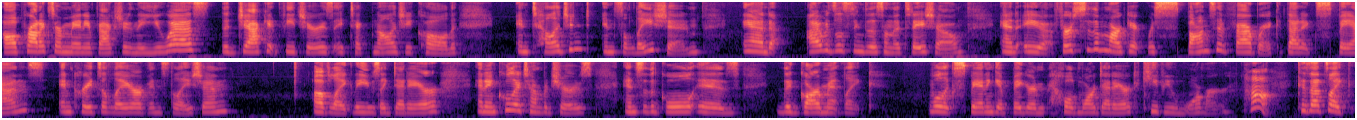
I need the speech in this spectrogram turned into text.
All products are manufactured in the U.S. The jacket features a technology called intelligent insulation. And I was listening to this on the Today Show, and a first to the market responsive fabric that expands and creates a layer of insulation of like they use like dead air and in cooler temperatures. And so the goal is the garment like will expand and get bigger and hold more dead air to keep you warmer. Huh. Cuz that's like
